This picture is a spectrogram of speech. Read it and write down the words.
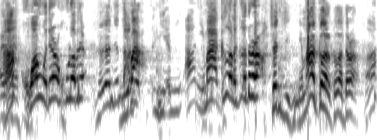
哎啊哎，黄瓜丁儿、胡萝卜丁儿。你爸，你你啊，你妈咯了咯得儿这你你妈咯了咯噔儿啊，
